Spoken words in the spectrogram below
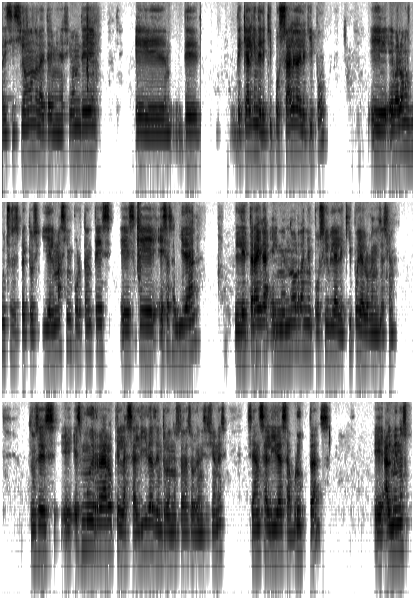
decisión o la determinación de, eh, de, de, que alguien del equipo salga del equipo, eh, evaluamos muchos aspectos y el más importante es, es que esa salida le traiga el menor daño posible al equipo y a la organización. Entonces, eh, es muy raro que las salidas dentro de nuestras organizaciones sean salidas abruptas, eh, al menos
